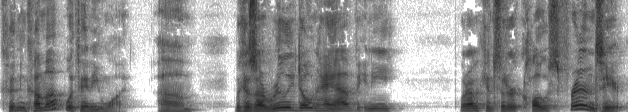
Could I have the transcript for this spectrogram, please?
couldn't come up with anyone um, because I really don't have any what I would consider close friends here.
